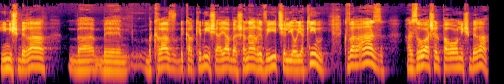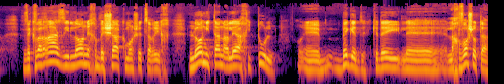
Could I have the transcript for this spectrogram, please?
היא נשברה בקרב בקרקמי שהיה בשנה הרביעית של יהויקים, כבר אז הזרוע של פרעה נשברה, וכבר אז היא לא נכבשה כמו שצריך. לא ניתן עליה חיתול, אה, בגד כדי לחבוש אותה,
